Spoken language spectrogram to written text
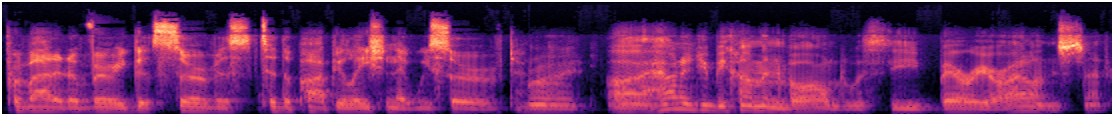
provided a very good service to the population that we served. Right. Uh, how did you become involved with the Barrier Islands Center?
